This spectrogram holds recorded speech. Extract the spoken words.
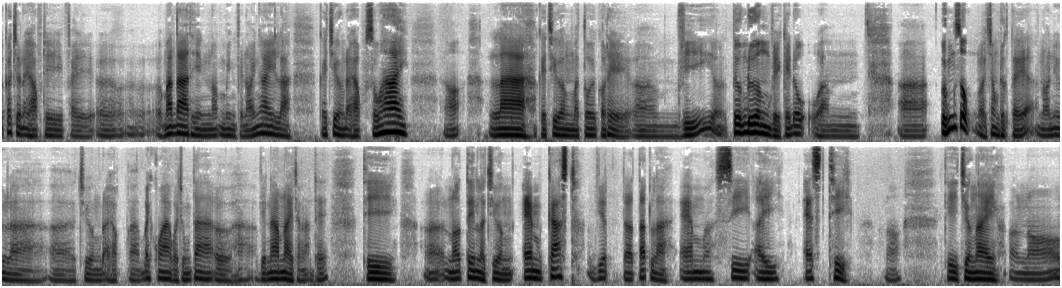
uh, các trường đại học thì phải uh, ở Manta thì nó, mình phải nói ngay là cái trường đại học số 2 đó là cái trường mà tôi có thể uh, ví tương đương về cái độ um, uh, ứng dụng ở trong thực tế nó như là uh, trường đại học uh, bách khoa của chúng ta ở Việt Nam này chẳng hạn thế. Thì uh, nó tên là trường MCAST viết uh, tắt là MCAST đó thì trường này nó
